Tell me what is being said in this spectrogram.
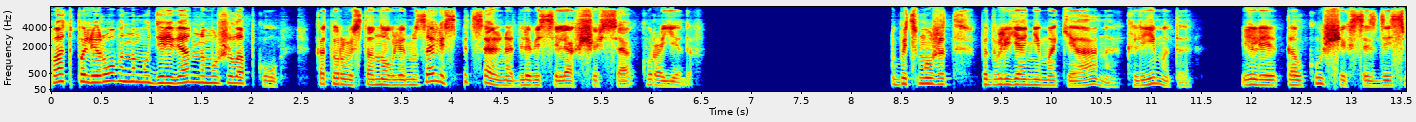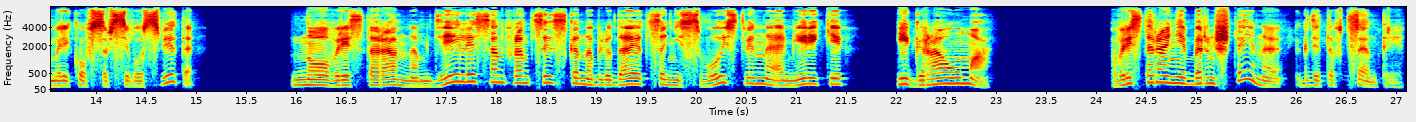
по отполированному деревянному желобку, который установлен в зале специально для веселящихся кураедов. Быть может, под влиянием океана, климата или толкущихся здесь моряков со всего света, но в ресторанном деле Сан-Франциско наблюдается несвойственная Америке игра ума. В ресторане Бернштейна, где-то в центре,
